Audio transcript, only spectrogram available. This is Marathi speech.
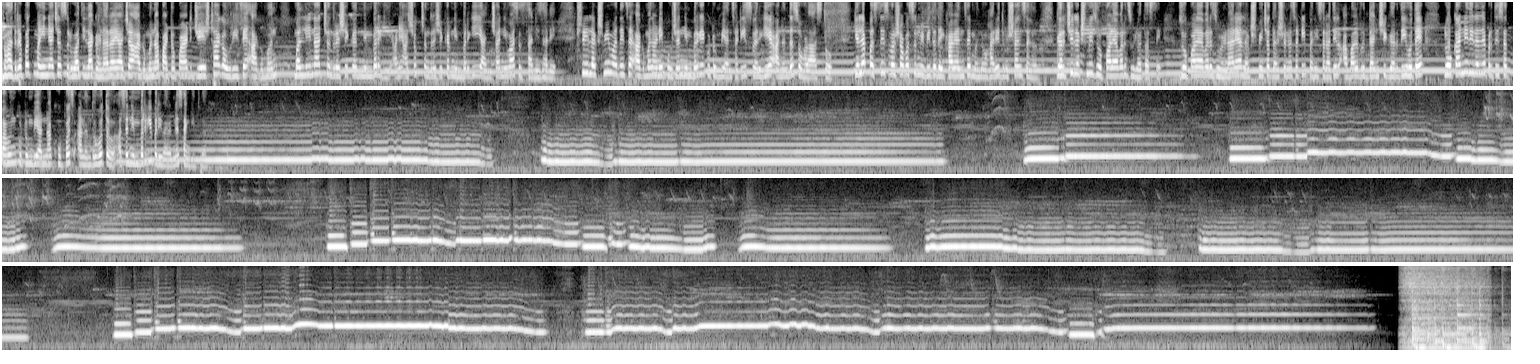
भाद्रपद महिन्याच्या सुरुवातीला गणरायाच्या आगमनापाठोपाठ ज्येष्ठा गौरीचे आगमन मल्लीनाथ चंद्रशेखर निंबर्गी आणि अशोक चंद्रशेखर निंबर्गी यांच्या निवासस्थानी झाले. श्री लक्ष्मी मातेचे आगमन आणि पूजन निंबर्गे कुटुंबियांसाठी स्वर्गीय आनंद सोहळा असतो. गेल्या पस्तीस वर्षापासून विविध देखाव्यांचे मनोहारी दृश्यांसह घरची लक्ष्मी झोपाळ्यावर झुलत असते. झोपाळ्यावर झुलणाऱ्या लक्ष्मीच्या दर्शनासाठी परिसरातील आबालवृद्धांची गर्दी होते. लोकांनी दिलेले प्रतिसाद पाहून कुटुंबियांना खूपच आनंद होतो असं निंबर्गी परिवाराने सांगितलं.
